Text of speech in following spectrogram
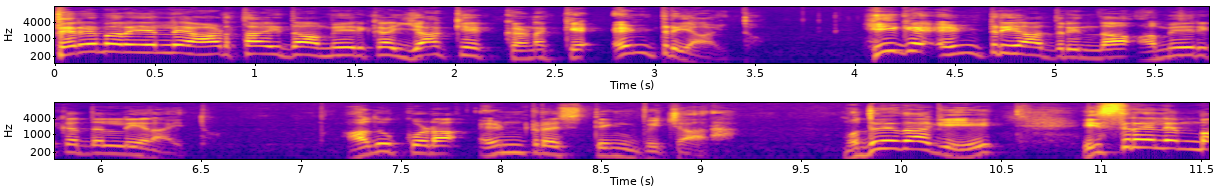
ತೆರೆಮರೆಯಲ್ಲೇ ಆಡ್ತಾ ಇದ್ದ ಅಮೇರಿಕ ಯಾಕೆ ಕಣಕ್ಕೆ ಎಂಟ್ರಿ ಆಯಿತು? ಹೀಗೆ ಎಂಟ್ರಿ ಆದ್ದರಿಂದ ಅಮೇರಿಕದಲ್ಲಿ ಏನಾಯಿತು? ಅದು ಕೂಡ ಇಂಟ್ರೆಸ್ಟಿಂಗ್ ವಿಚಾರ. ಮೊದಲನೇದಾಗಿ, ಇಸ್ರೇಲ್ ಎಂಬ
